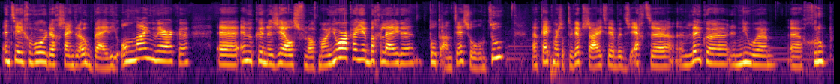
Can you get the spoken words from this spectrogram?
En tegenwoordig zijn er ook bij die online werken. Uh, en we kunnen zelfs vanaf Mallorca je begeleiden tot aan Texel en toe. Nou, kijk maar eens op de website. We hebben dus echt uh, een leuke nieuwe groep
